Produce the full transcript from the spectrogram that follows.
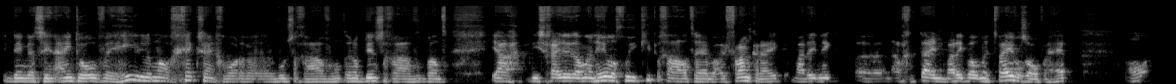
ik denk dat ze in Eindhoven helemaal gek zijn geworden uh, woensdagavond en ook dinsdagavond. Want ja, die schijnen dan een hele goede keeper gehaald te hebben uit Frankrijk. Waarin ik, uh, een Argentijn, waar ik wel mijn twijfels over heb. Al,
